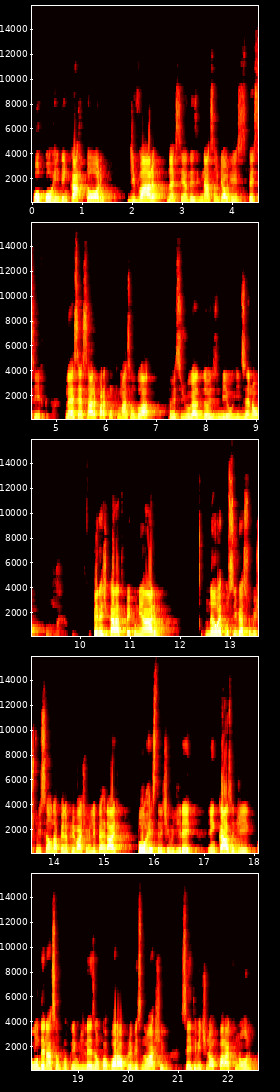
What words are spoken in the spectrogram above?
ocorrida em cartório de vara, né, sem a designação de audiência específica necessária para a confirmação do ato. Então, esse julgado de 2019. Penas de caráter pecuniário. Não é possível a substituição da pena privativa de liberdade por restritivo de direito em caso de condenação por crime de lesão corporal previsto no artigo 129, parágrafo 9.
